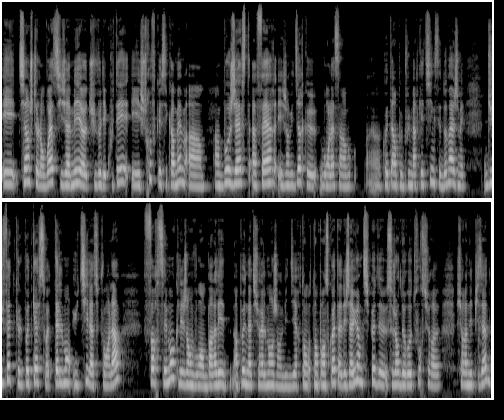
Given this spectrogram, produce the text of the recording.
et tiens, je te l'envoie si jamais euh, tu veux l'écouter, et je trouve que c'est quand même un, un, beau geste à faire, et j'ai envie de dire que, bon là c'est un, un côté un peu plus marketing, c'est dommage, mais du fait que le podcast soit tellement utile à ce point-là, forcément que les gens vont en parler un peu naturellement, j'ai envie de dire. T'en, penses quoi? T'as déjà eu un petit peu de ce genre de retour sur, euh, sur un épisode?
